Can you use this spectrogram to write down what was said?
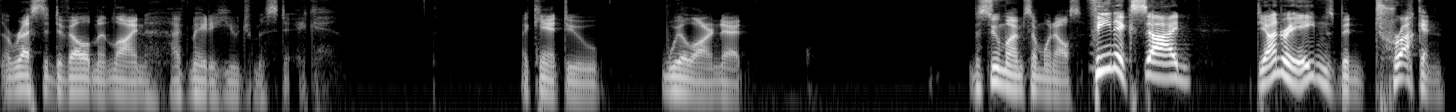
Arrested development line. I've made a huge mistake. I can't do Will Arnett. Assume I'm someone else. Phoenix side, DeAndre Ayton's been trucking.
